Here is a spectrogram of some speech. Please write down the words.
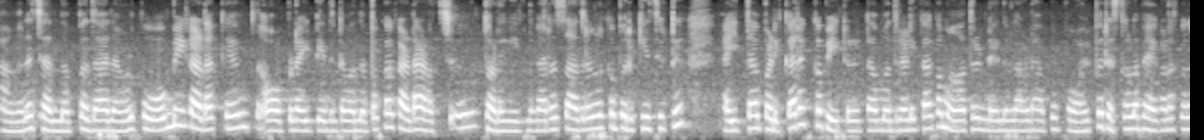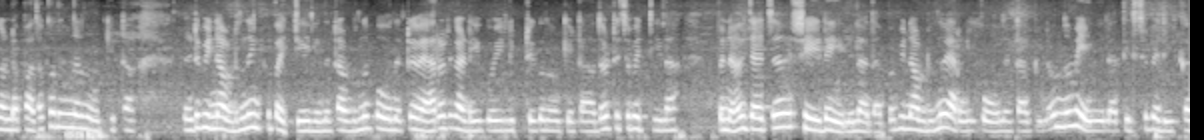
അങ്ങനെ ചെന്നപ്പോൾ ഇതാ ഞങ്ങൾ പോകുമ്പോൾ ഈ കടയൊക്കെ ഓപ്പൺ ആയിട്ട് എന്നിട്ട് വന്നപ്പോൾ ഒക്കെ കട അടച്ച് തുടങ്ങിയിരുന്നു കാരണം സാധനങ്ങളൊക്കെ പെറുക്കി വെച്ചിട്ട് അതിലത്തെ പണിക്കാരൊക്കെ പോയിക്കണം കേട്ടോ മുതലാളിക്കാർക്ക് മാത്രമേ ഉണ്ടായിരുന്നുള്ളൂ അവിടെ. അപ്പോൾ പോയപ്പോൾ രസമുള്ള ബാഗുകളൊക്കെ കണ്ടപ്പോൾ അതൊക്കെ ഒന്ന് ഇങ്ങനെ നോക്കിയിട്ടാ. എന്നിട്ട് പിന്നെ അവിടുന്ന് എനിക്ക് പറ്റിയില്ല. എന്നിട്ട് അവിടുന്ന് പോന്നിട്ട് വേറൊരു കടയിൽ പോയി ലിപ്റ്റിക്ക് നോക്കിയിട്ടാണ് അത് ഒട്ടിച്ച് പറ്റിയില്ല. അപ്പം ഞാൻ വിചാരിച്ച ഷെയ്ഡ് ചെയ്യുന്നില്ല അത്. അപ്പോൾ പിന്നെ അവിടെ നിന്ന് ഇറങ്ങി പോകുന്നിട്ടാ പിന്നെ ഒന്നും വേങ്ങിയില്ല തിരിച്ച് പെരേക്ക്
